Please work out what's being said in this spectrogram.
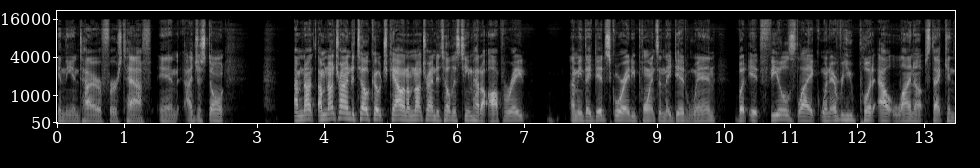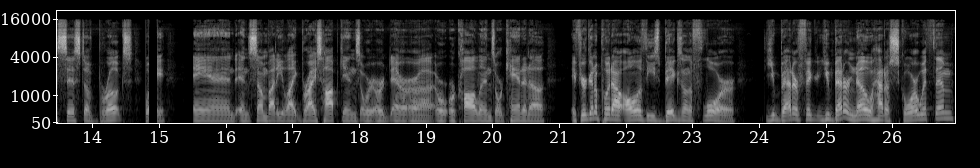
in the entire first half, and I just don't. I'm not. I'm not trying to tell Coach Cal, and I'm not trying to tell this team how to operate. I mean, they did score 80 points and they did win, but it feels like whenever you put out lineups that consist of Brooks and and somebody like Bryce Hopkins or or or, uh, or, or Collins or Canada, if you're gonna put out all of these bigs on the floor, you better figure you better know how to score with them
